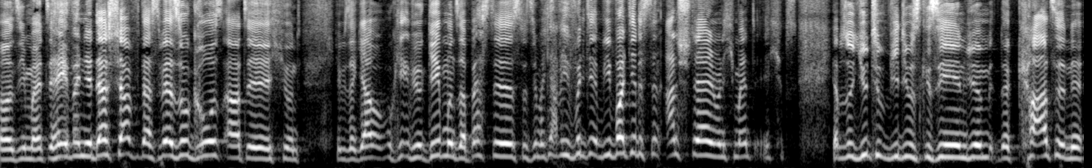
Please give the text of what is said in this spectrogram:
Und sie meinte, hey, wenn ihr das schafft, das wäre so großartig. Und ich habe gesagt, ja, okay, wir geben unser Bestes. Und sie meinte, ja, wie wollt ihr, wie wollt ihr das denn anstellen? Und ich meinte, ich habe hab so YouTube-Videos gesehen, wie man mit einer Karte eine,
